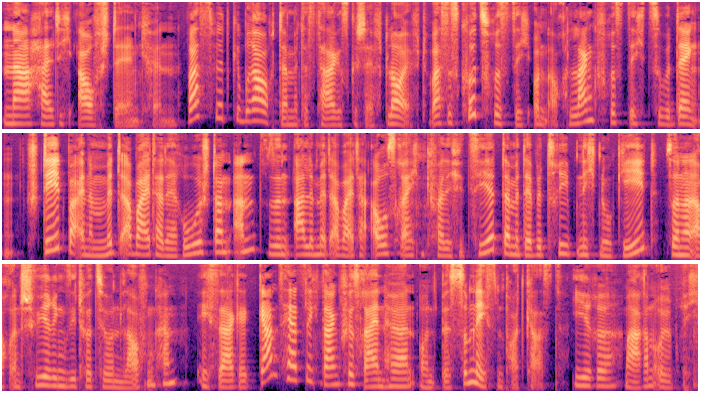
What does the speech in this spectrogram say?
nachhaltig aufstellen können. Was wird gebraucht, damit das Tagesgeschäft läuft? Was ist kurzfristig und auch langfristig zu bedenken? Steht bei einem Mitarbeiter der Ruhestand an? Sind alle Mitarbeiter ausreichend qualifiziert, damit der Betrieb nicht nur geht, sondern auch in schwierigen Situationen laufen kann? Ich sage ganz herzlichen Dank fürs Reinhören und bis zum nächsten Podcast. Ihre Maren Ulbrich.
